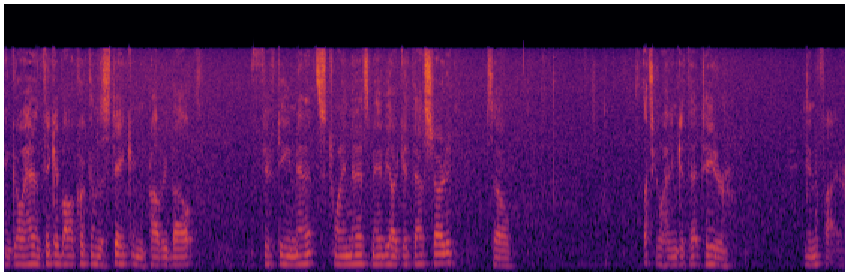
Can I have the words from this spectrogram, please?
and go ahead and think about cooking the steak in probably about 15 minutes, 20 minutes, maybe I'll get that started. So let's go ahead and get that tater in the fire.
